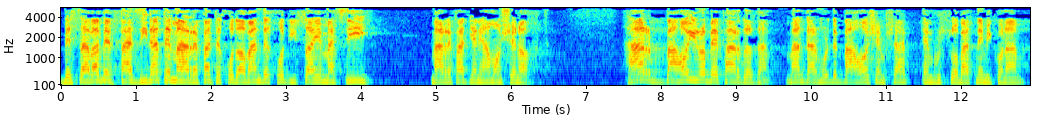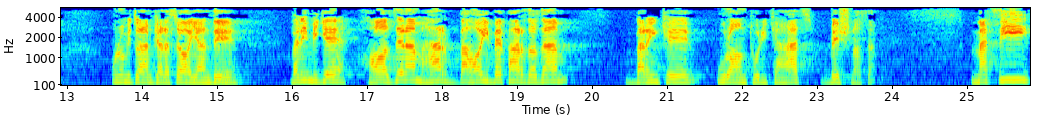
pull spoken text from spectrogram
به سبب فضیلت معرفت خداوند خود عیسی مسیح معرفت یعنی همان شناخت هر بهایی را بپردازم. من در مورد بهاش امشب امروز صحبت نمی کنم اونو می‌ذارم جلسه آینده. ولی میگه حاضرم هر بهایی بپردازم برای اینکه او را آنطوری که هست بشناسم. مسیح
